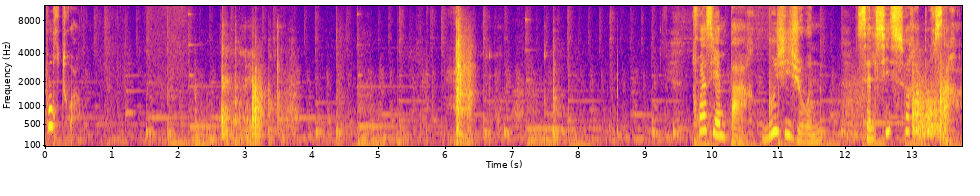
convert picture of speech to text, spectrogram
pour toi. Troisième part, bougie jaune. Celle-ci sera pour Sarah.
